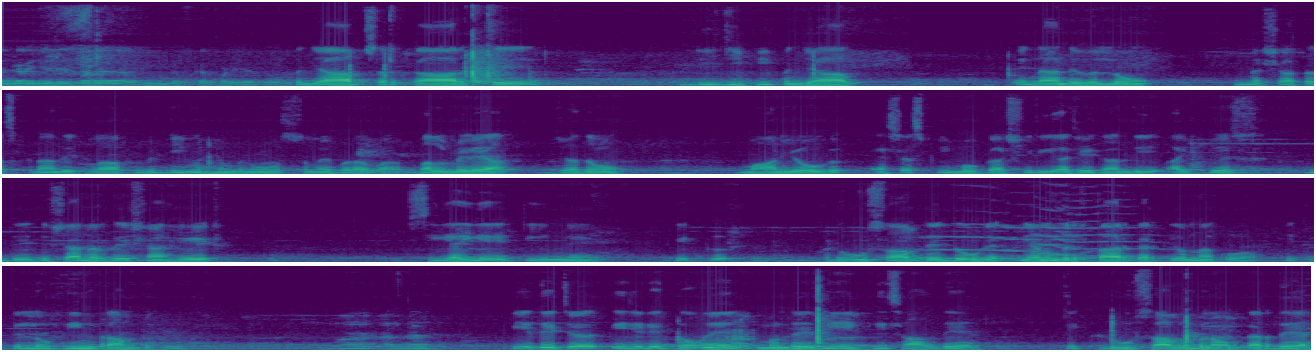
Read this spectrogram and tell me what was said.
ਜਾਣਕਾਰੀ ਜਿਹੜੇ ਸਰ ਅਫੀਮ ਤਸਕਰ ਫੜਿਆ ਜੋ ਪੰਜਾਬ ਸਰਕਾਰ ਤੇ ਡੀਜੀਪੀ ਪੰਜਾਬ, ਇਹਨਾਂ ਦੇ ਵੱਲੋਂ ਨਸ਼ਾ ਤਸਕਰਾਂ ਦੇ ਖਿਲਾਫ ਵਿੱਢੀ ਮੁਹਿੰਮ ਨੂੰ ਉਸ ਸਮੇਂ ਬੜਾ ਬ- ਬਲ ਮਿਲਿਆ, ਜਦੋਂ ਮਾਨਯੋਗ ਐਸਐਸਪੀ ਮੋਗਾ ਸ਼੍ਰੀ ਅਜੇ ਗਾਂਧੀ ਆਈਪੀਐਸ ਦੇ ਦਿਸ਼ਾ ਨਿਰਦੇਸ਼ਾਂ ਹੇਠ ਸੀਆਈਏ ਟੀਮ ਨੇ ਇੱਕ ਖਡੂਰ ਸਾਹਿਬ ਦੇ ਦੋ ਵਿਅਕਤੀਆਂ ਨੂੰ ਗ੍ਰਿਫਤਾਰ ਕਰਕੇ ਉਹਨਾਂ ਕੋਲ 1 ਕਿਲੋ ਫੀਮ ਬਰਾਮਦ ਹੋਈ। ਇਹਦੇ ਚ ਇਹ ਜਿਹੜੇ ਦੋਵੇਂ ਮੁੰਡੇ 20 21 ਸਾਲ ਦੇ ਆ ਤੇ ਖਡੂਰ ਸਾਹਿਬ ਨੂੰ ਬਿਲੋਂਗ ਕਰਦੇ ਆ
